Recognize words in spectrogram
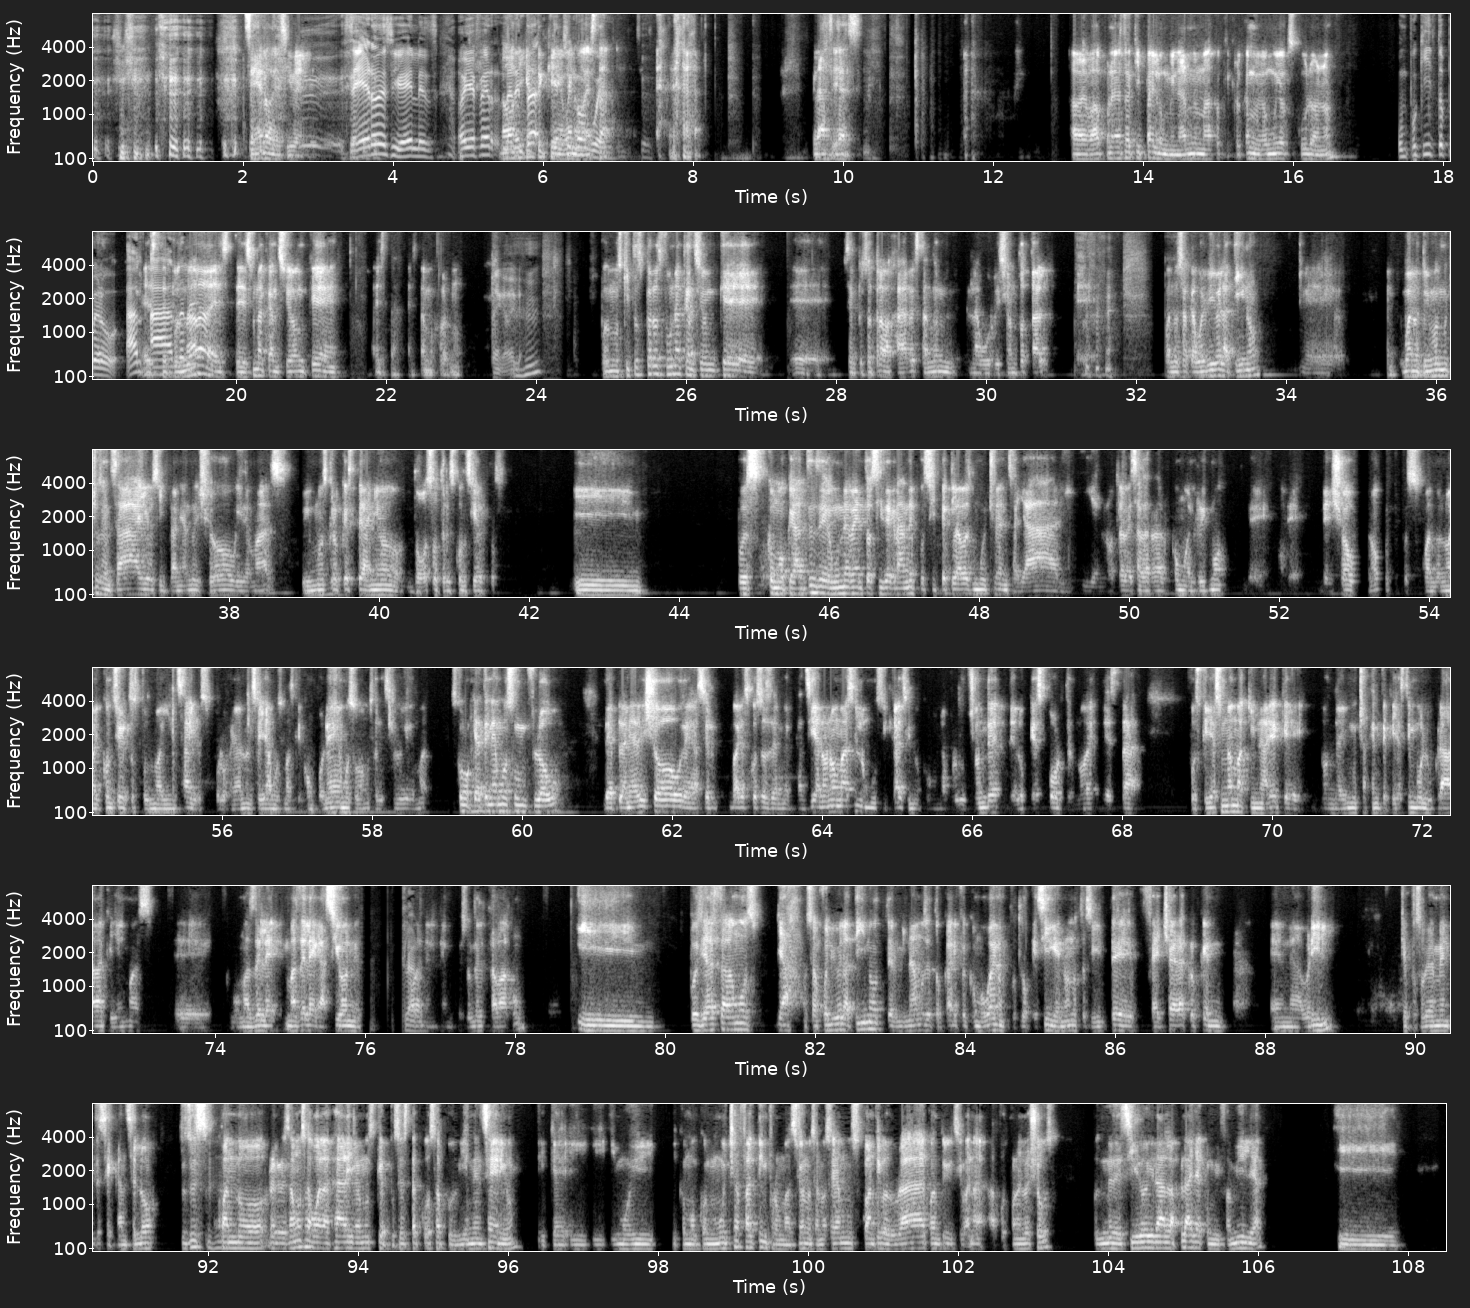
Cero decibel. Cero decibeles. Oye, Fer, No, la neta, fíjate qué que, bueno, chingón, güey. esta... Gracias. A ver, voy a poner esto aquí para iluminarme más porque creo que me veo muy oscuro, ¿no? Un poquito, pero... ah, Este, pues nada, este, es una canción que... Ahí está, ahí está mejor, ¿no? Venga, venga. Pues Mosquitos Perros fue una canción que eh, se empezó a trabajar estando en, en la aburrición total. Eh, cuando se acabó el Vive Latino, eh, bueno, tuvimos muchos ensayos y planeando el show y demás. Tuvimos creo que este año dos o tres conciertos. Y pues como que antes de un evento así de grande, pues sí te clavas mucho en ensayar y, y en otra vez agarrar como el ritmo del show, ¿no? Porque pues cuando no hay conciertos, pues no hay ensayos. Por lo general no ensayamos más que componemos o vamos al estudio y demás. Es como que ya teníamos un flow de planear el show, de hacer varias cosas de mercancía, no nomás en lo musical, sino como en la producción de, de lo que es Porter, ¿no? De, de esta, pues que ya es una maquinaria que, donde hay mucha gente que ya está involucrada, que ya hay más, eh, como más, dele, más delegaciones Claro. en, el- en cuestión del trabajo. Y pues ya estábamos, ya, o sea, fue el Vive Latino, terminamos de tocar y fue como, bueno, pues lo que sigue, ¿no? Nuestra siguiente fecha era creo que en, en abril, que pues obviamente se canceló. Entonces, Ujú. cuando regresamos a Guadalajara y vemos que pues esta cosa pues viene en serio y que y, y- y muy y como con mucha falta de información, o sea, no sabíamos cuánto iba a durar, cuánto se iban a, a posponer los shows, pues me decido ir a la playa con mi familia y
